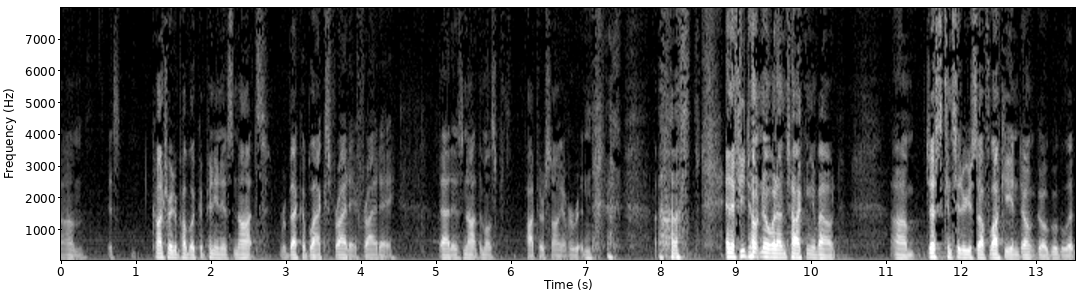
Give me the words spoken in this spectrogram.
Um, it's contrary to public opinion. It's not Rebecca Black's Friday, Friday. That is not the most popular song ever written. and if you don't know what I'm talking about, um, just consider yourself lucky and don't go Google it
